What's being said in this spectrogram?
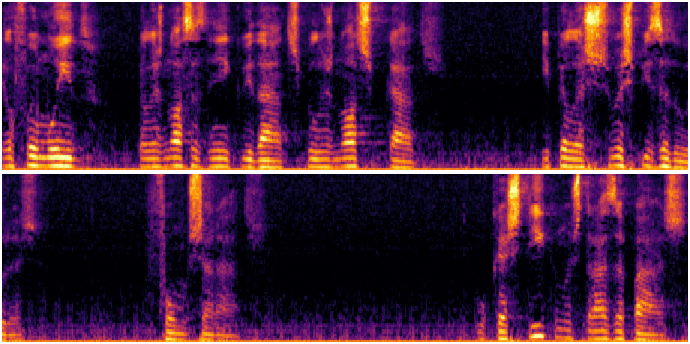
ele foi moído pelas nossas iniquidades, pelos nossos pecados e pelas suas pisaduras fomos sarados. O castigo que nos traz a paz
